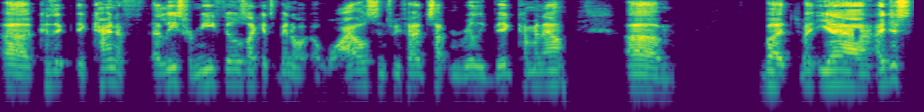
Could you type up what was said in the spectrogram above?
Because it, it kind of, at least for me, feels like it's been a, a while since we've had something really big coming out. Um, but, but yeah, I just,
